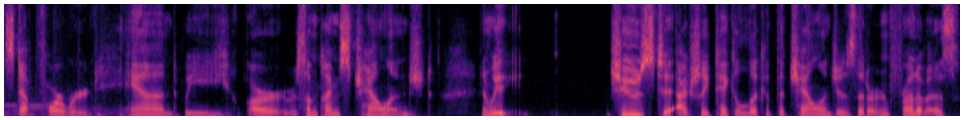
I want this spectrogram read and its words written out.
step forward and we are sometimes challenged, and we choose to actually take a look at the challenges that are in front of us,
